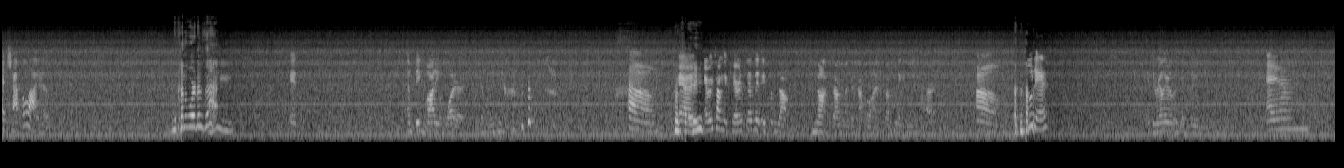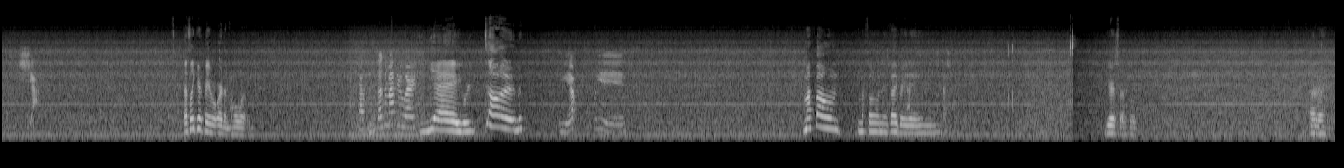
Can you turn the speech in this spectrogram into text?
Atchafalaya. What kind of word is that? Mhm. It's a big body of water. um, Okay. and every time that Kara says it, it comes out not sounding like Atchafalaya, so I'm putting it in there for her. Um, food is. It's a really, really good food. And shack. That's like your favorite word in the whole world. It doesn't matter where. Yay, we're done. Yep, please. My phone. My phone is vibrating. You're special. Okay.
